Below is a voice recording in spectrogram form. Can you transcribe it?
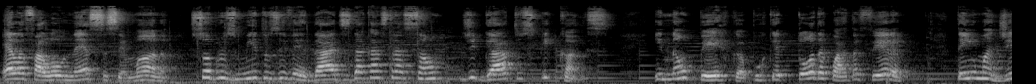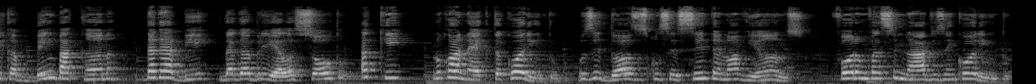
Ela falou nesta semana sobre os mitos e verdades da castração de gatos e cães. E não perca, porque toda quarta-feira tem uma dica bem bacana da Gabi, da Gabriela Souto, aqui no Conecta Corinto. Os idosos com 69 anos foram vacinados em Corinto.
